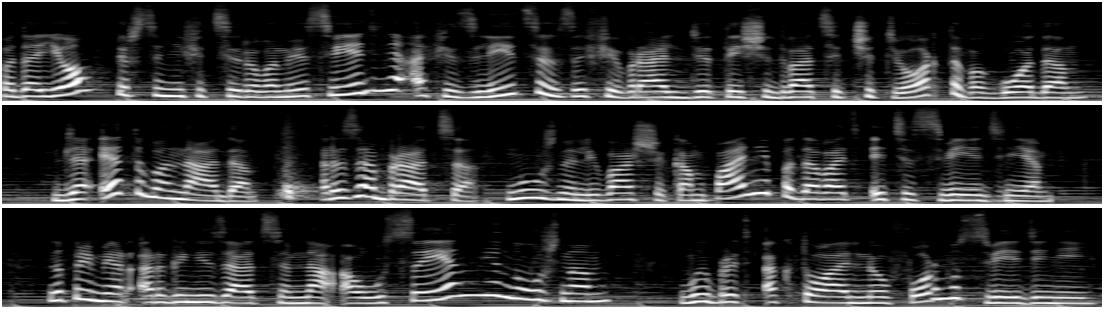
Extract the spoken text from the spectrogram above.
Подаем персонифицированные сведения о физлицах за февраль 2024 года. Для этого надо разобраться, нужно ли вашей компании подавать эти сведения – Например, организациям на АУСН не нужно выбрать актуальную форму сведений,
